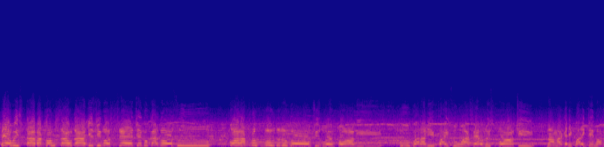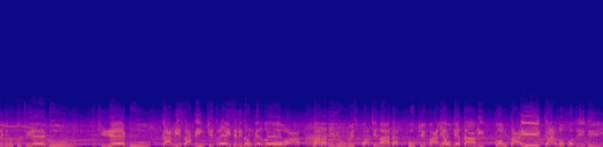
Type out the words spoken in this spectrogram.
Eu estava com saudades de você, Diego Cardoso. Bola para o fundo do gol de Luan Poli. O Guarani faz 1 a 0 no esporte. Na marca de 49 minutos, Diego. Diego, camisa 23, ele não perdoa. Guarani 1, esporte nada. O que vale é o detalhe. Conta aí, Carlos Rodrigues.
